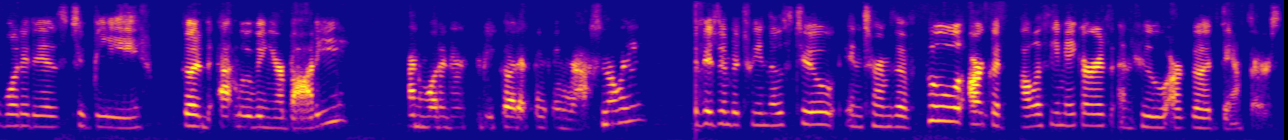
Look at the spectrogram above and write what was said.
what it is to be good at moving your body and what it is to be good at thinking rationally. Division between those two in terms of who are good policymakers and who are good dancers.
